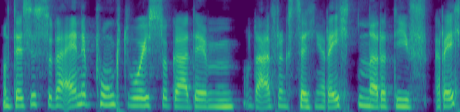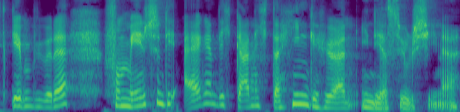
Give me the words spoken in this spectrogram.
Und das ist so der eine Punkt, wo ich sogar dem, unter Anführungszeichen, rechten Narrativ recht geben würde, von Menschen, die eigentlich gar nicht dahin gehören in die Asylschiene,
